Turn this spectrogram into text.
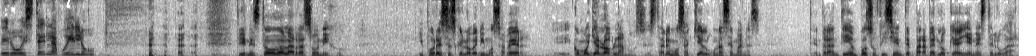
Pero está el abuelo. Tienes toda la razón, hijo. Y por eso es que lo venimos a ver. Y como ya lo hablamos, estaremos aquí algunas semanas. Tendrán tiempo suficiente para ver lo que hay en este lugar.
